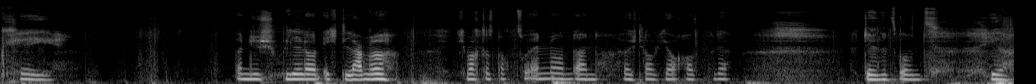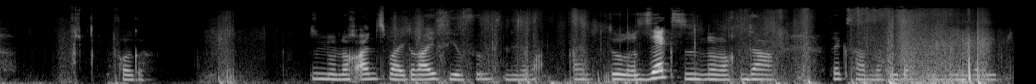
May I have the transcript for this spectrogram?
Okay. Mein Spiel dauert echt lange. Ich mache das noch zu Ende und dann höre ich glaube ich auch auf mit der Dingens bei uns hier Folge. Sind nur noch 1, 2, 3, 4, 5, nee, 1, so, 6 sind nur noch da. 6 haben noch überlebt.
